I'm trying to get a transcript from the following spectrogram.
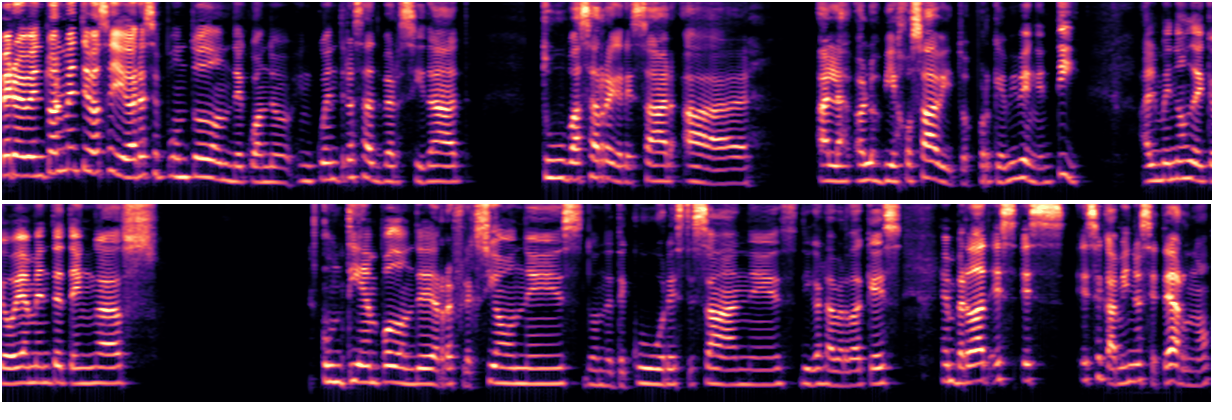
pero eventualmente vas a llegar a ese punto donde cuando encuentras adversidad, tú vas a regresar a, a, los viejos hábitos, porque viven en ti. Al menos de que obviamente tengas un tiempo donde reflexiones, donde te cures, te sanes, digas la verdad que es, en verdad es, es, ese camino es eterno,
